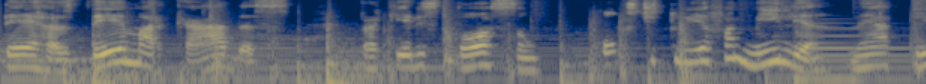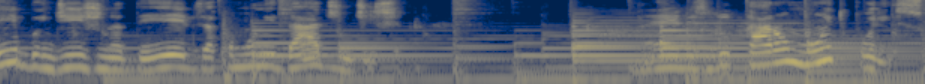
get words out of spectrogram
terras demarcadas para que eles possam constituir a família, né, a tribo indígena deles, a comunidade indígena. Né, eles lutaram muito por isso.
